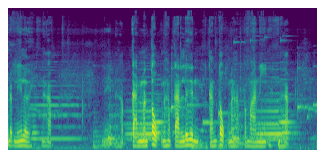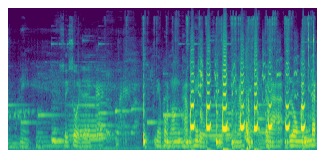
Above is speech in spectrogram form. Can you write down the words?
แบบนี้เลยนะครับนี่นะครับกันมันตกนะครับ การลื่นการตกนะครับประมาณนี้นะครับนี่สวยๆเลย เดี๋ยวผมลองทำให้ดูเห็นไหมเวลาลงแบบ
